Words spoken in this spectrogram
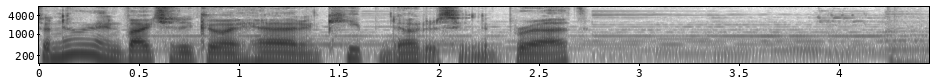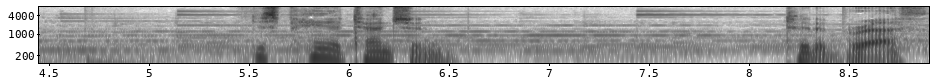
So now I invite you to go ahead and keep noticing the breath. Just pay attention to the breath.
